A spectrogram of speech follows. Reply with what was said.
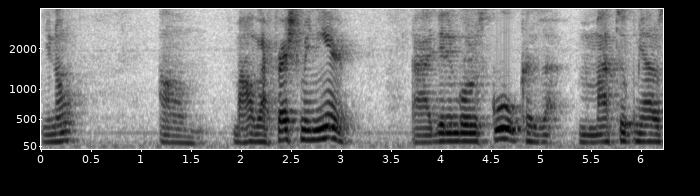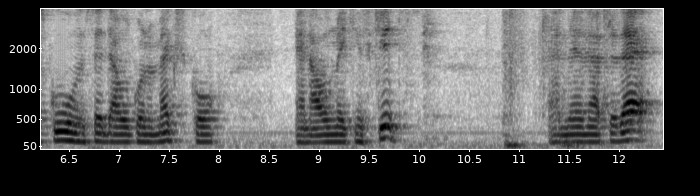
you know, um, my my freshman year, I didn't go to school because my took me out of school and said that I was going to Mexico and I was making skids. And then after that,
